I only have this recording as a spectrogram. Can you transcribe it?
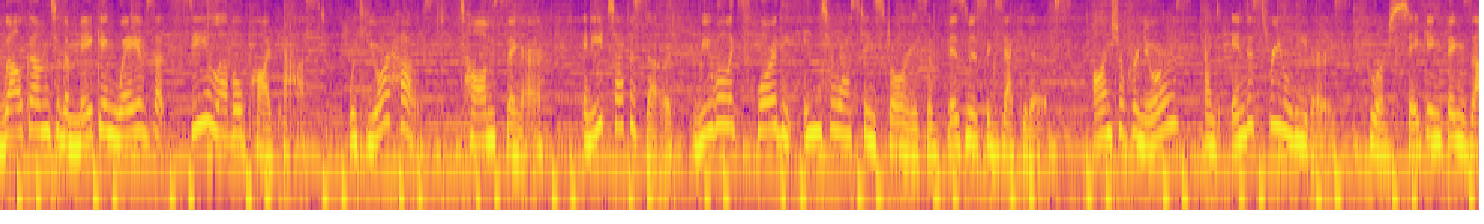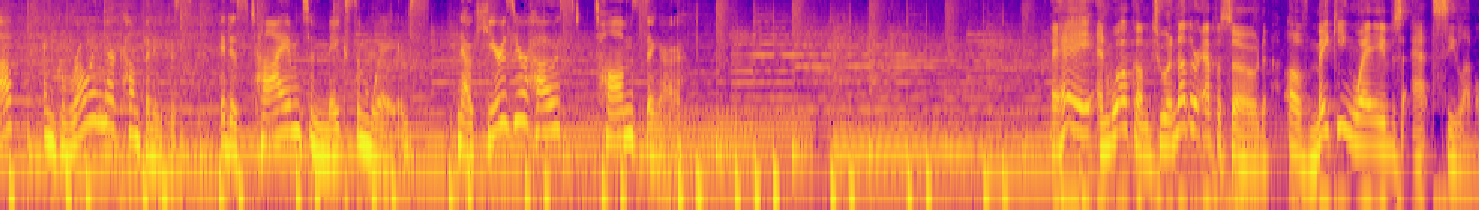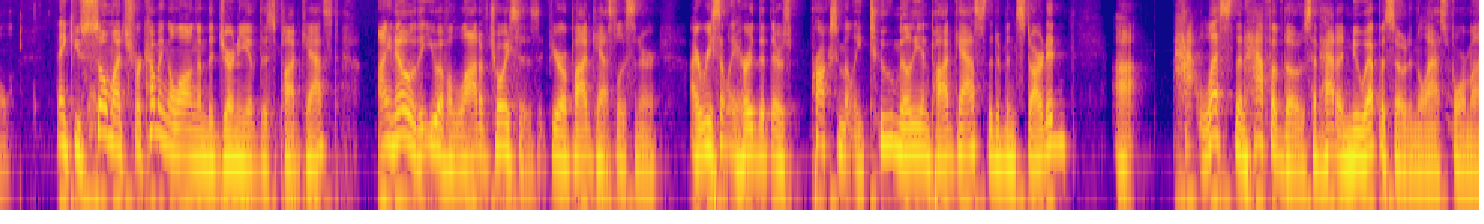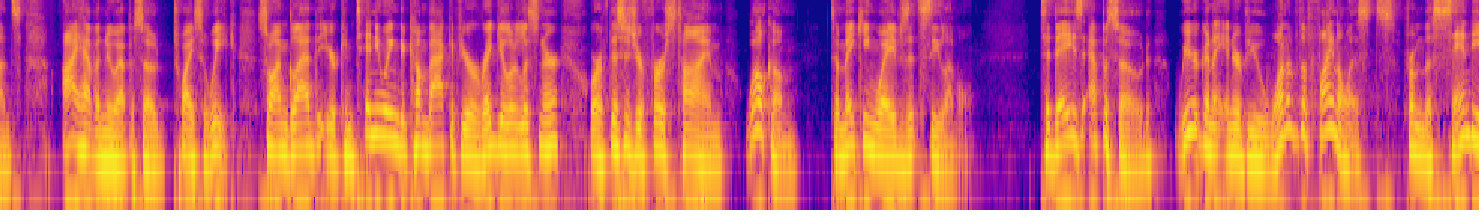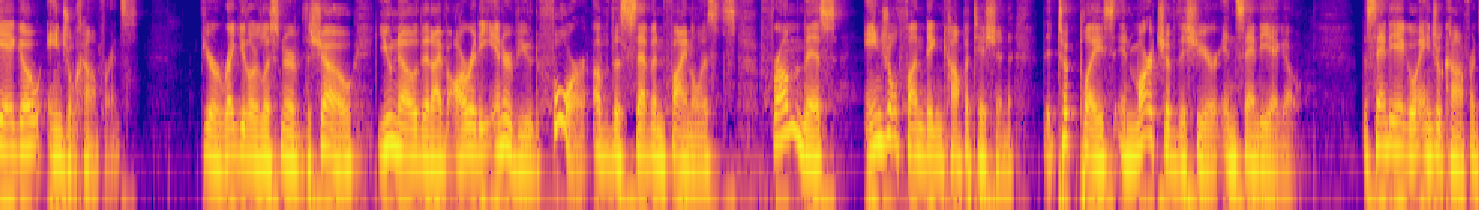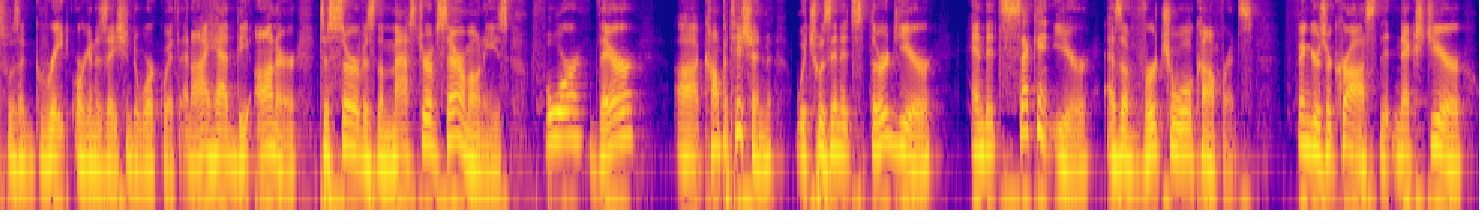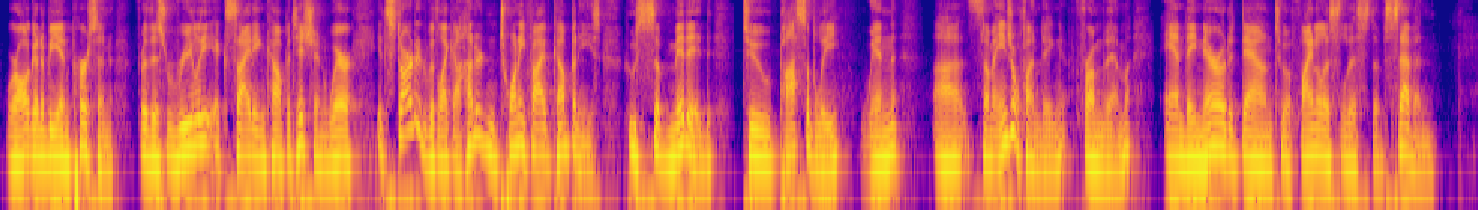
Welcome to the Making Waves at Sea Level podcast with your host, Tom Singer. In each episode, we will explore the interesting stories of business executives, entrepreneurs, and industry leaders who are shaking things up and growing their companies. It is time to make some waves. Now, here's your host, Tom Singer. Hey, hey, and welcome to another episode of Making Waves at Sea Level. Thank you so much for coming along on the journey of this podcast. I know that you have a lot of choices if you're a podcast listener. I recently heard that there's approximately 2 million podcasts that have been started. Uh, ha- less than half of those have had a new episode in the last four months. I have a new episode twice a week. So I'm glad that you're continuing to come back if you're a regular listener, or if this is your first time, welcome to Making Waves at Sea Level. Today's episode, we are going to interview one of the finalists from the San Diego Angel Conference. If you're a regular listener of the show, you know that I've already interviewed four of the seven finalists from this angel funding competition that took place in March of this year in San Diego. The San Diego Angel Conference was a great organization to work with, and I had the honor to serve as the master of ceremonies for their uh, competition, which was in its third year and its second year as a virtual conference. Fingers are crossed that next year we're all going to be in person for this really exciting competition where it started with like 125 companies who submitted to possibly win uh, some angel funding from them. And they narrowed it down to a finalist list of seven.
